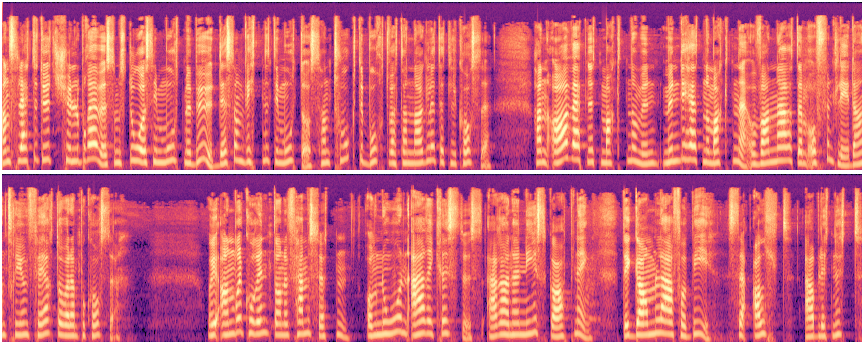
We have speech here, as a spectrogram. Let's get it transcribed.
Han slettet ut skyldbrevet som sto oss imot med bud, det som vitnet imot oss. Han tok det bort ved at han naglet det til korset. Han avvæpnet makten myndigheten og maktene og vanæret dem offentlig da han triumferte over dem på korset. Og i 2. Korinterne 5, 17, om noen er i Kristus, er han en ny skapning. Det gamle er forbi. Se, alt er blitt nytt.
